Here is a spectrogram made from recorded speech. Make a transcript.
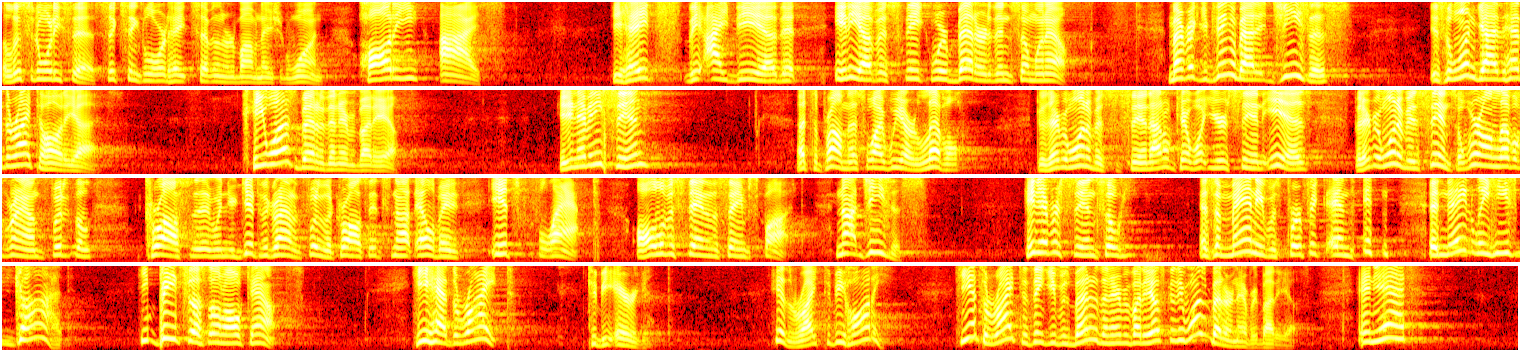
Now, listen to what he says Six things the Lord hates, seven are abomination. One, haughty eyes. He hates the idea that any of us think we're better than someone else. Matter of fact, if you think about it, Jesus is the one guy that had the right to haughty eyes. He was better than everybody else. He didn't have any sin. That's the problem. That's why we are level, because every one of us sinned. I don't care what your sin is, but every one of us sinned. So we're on level ground. Foot of the cross, when you get to the ground at the foot of the cross, it's not elevated, it's flat. All of us stand in the same spot. Not Jesus. He never sinned, so he, as a man, he was perfect, and then innately, he's God. He beats us on all counts. He had the right to be arrogant, he had the right to be haughty. He had the right to think he was better than everybody else because he was better than everybody else. And yet,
